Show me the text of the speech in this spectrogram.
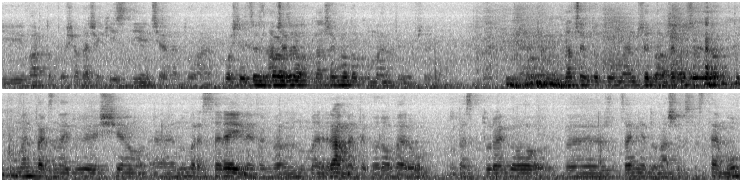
i warto posiadać jakieś zdjęcie ewentualnie. Właśnie co jest Dlaczego, bardzo... dlaczego dokumenty? Y, Dlaczego dokumenty? Dlatego, że w dokumentach znajduje się e, numer seryjny, tak zwany numer ramy tego roweru, bez którego wrzucenie do naszych systemów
